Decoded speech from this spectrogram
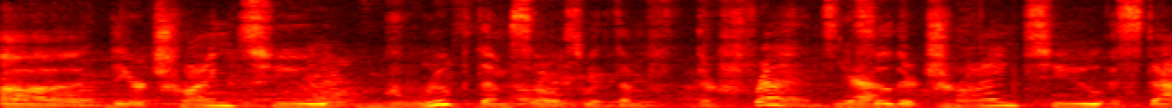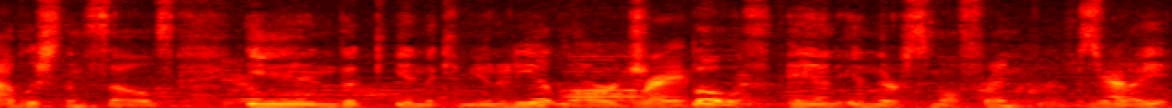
uh, they are trying to group themselves with them their friends and Yeah. so they're trying to establish themselves in the in the community at large Right. both and in their small friend groups Yeah. right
